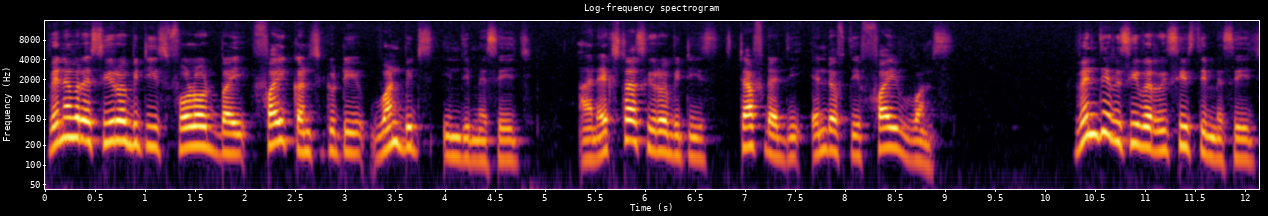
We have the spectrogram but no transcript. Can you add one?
Whenever a 0 bit is followed by 5 consecutive 1 bits in the message, an extra 0 bit is stuffed at the end of the 5 ones. When the receiver receives the message,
